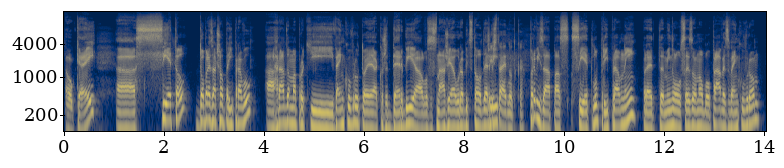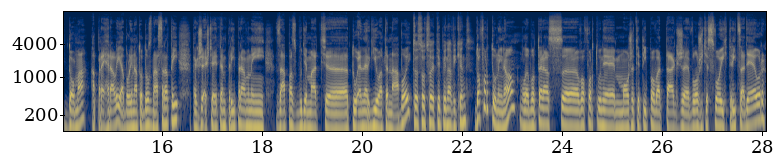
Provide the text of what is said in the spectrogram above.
OK. Uh, Seattle dobre začal prípravu a hrá doma proti Vancouveru, to je akože derby, alebo sa snažia urobiť z toho derby. Čistá jednotka. Prvý zápas Seattle prípravný pred minulou sezónou bol práve s Vancouverom doma a prehrali a boli na to dosť nasratí, takže ešte aj ten prípravný zápas bude mať e, tú energiu a ten náboj. To jsou tvoje typy na víkend? Do Fortuny, no, lebo teraz e, vo Fortune môžete typovať tak, že vložíte svojich 30 eur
